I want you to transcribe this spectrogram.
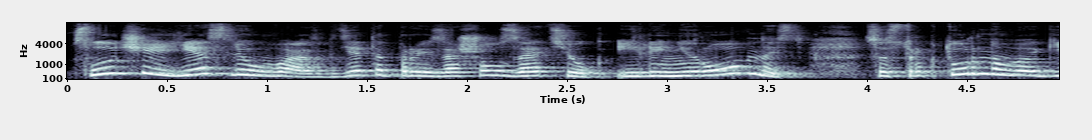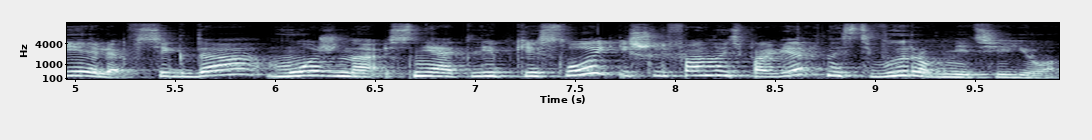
В случае, если у вас где-то произошел затек или неровность, со структурного геля всегда можно снять липкий слой и шлифануть поверхность, выровнять ее,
